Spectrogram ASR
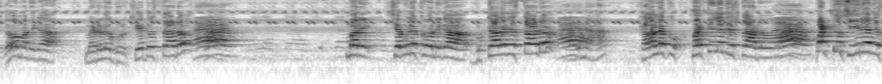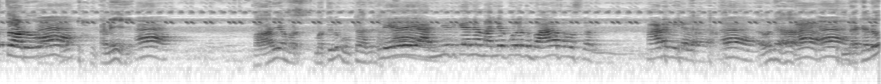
ఏదో మరిగా మెడలో గుడిచేదొస్తాడు ఆ, మరి చెవులకు మనిగా బుట్టాలు తెస్తాడు? అవునా? కాళ్ళకు పట్టీలు తెస్తాడు పట్టు చీర తెస్తాడు అని. భార్య మ- మధ్యలో ఉంటాది లేదే అన్నిటికైనా మల్లెపూలకు బాగా పోస్తారు. అవునా నగలు.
